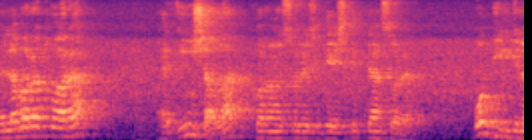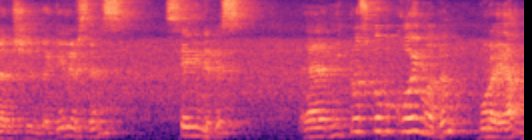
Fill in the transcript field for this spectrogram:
ve laboratuvara e, inşallah korona süreci geçtikten sonra o bilgiler ışığında gelirseniz seviniriz. E, mikroskobu koymadım buraya.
